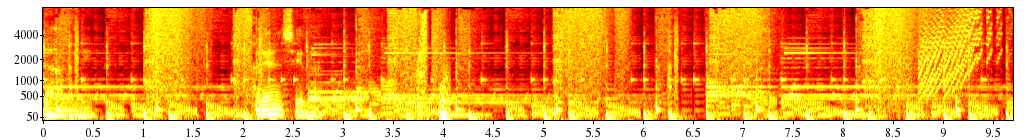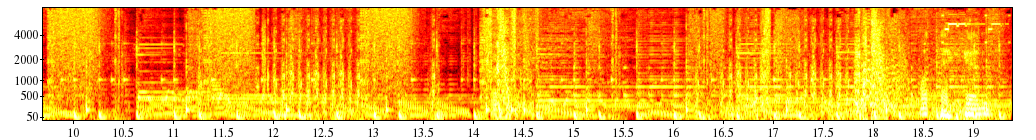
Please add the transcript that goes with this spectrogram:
Damn it. I didn't see that. What the hell?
